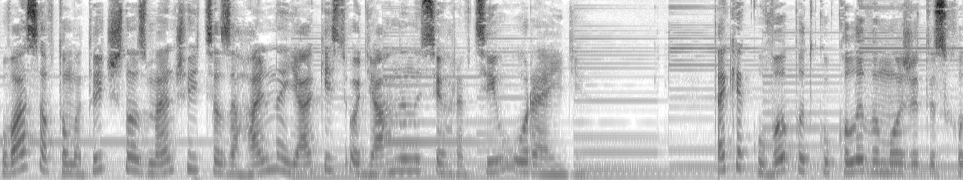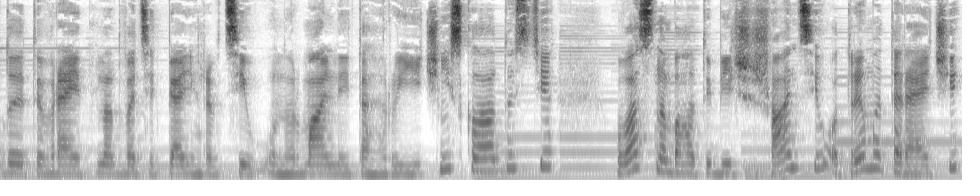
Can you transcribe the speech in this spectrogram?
у вас автоматично зменшується загальна якість одягненості гравців у рейді. Так як у випадку, коли ви можете сходити в рейд на 25 гравців у нормальній та героїчній складності, у вас набагато більше шансів отримати речі,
